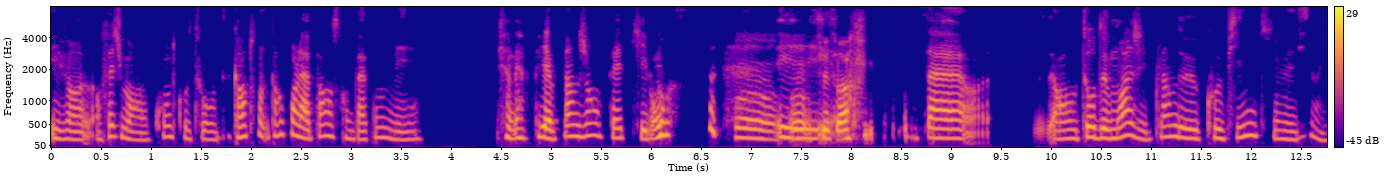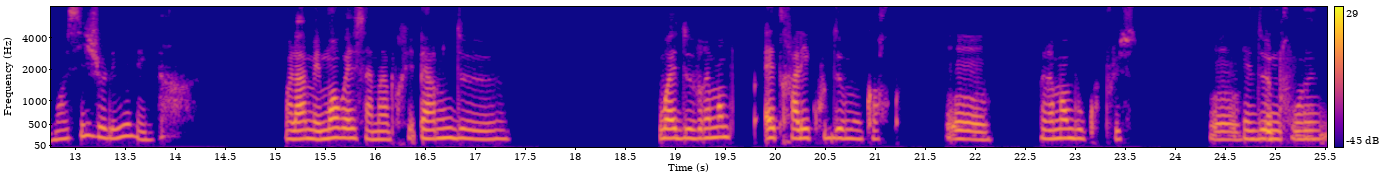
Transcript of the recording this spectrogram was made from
et ben, en fait, je me rends compte qu'autour... Quand on... Tant qu'on l'a pas, on se rend pas compte, mais il y, en a... il y a plein de gens, en fait, qui l'ont. Mm, mm, Et c'est ça. ça, autour de moi, j'ai plein de copines qui me disent, moi aussi je l'ai, mais voilà, mais moi, ouais, ça m'a permis de, ouais, de vraiment être à l'écoute de mon corps, quoi. Mm, Vraiment beaucoup plus. mm. Et de De me tourner,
